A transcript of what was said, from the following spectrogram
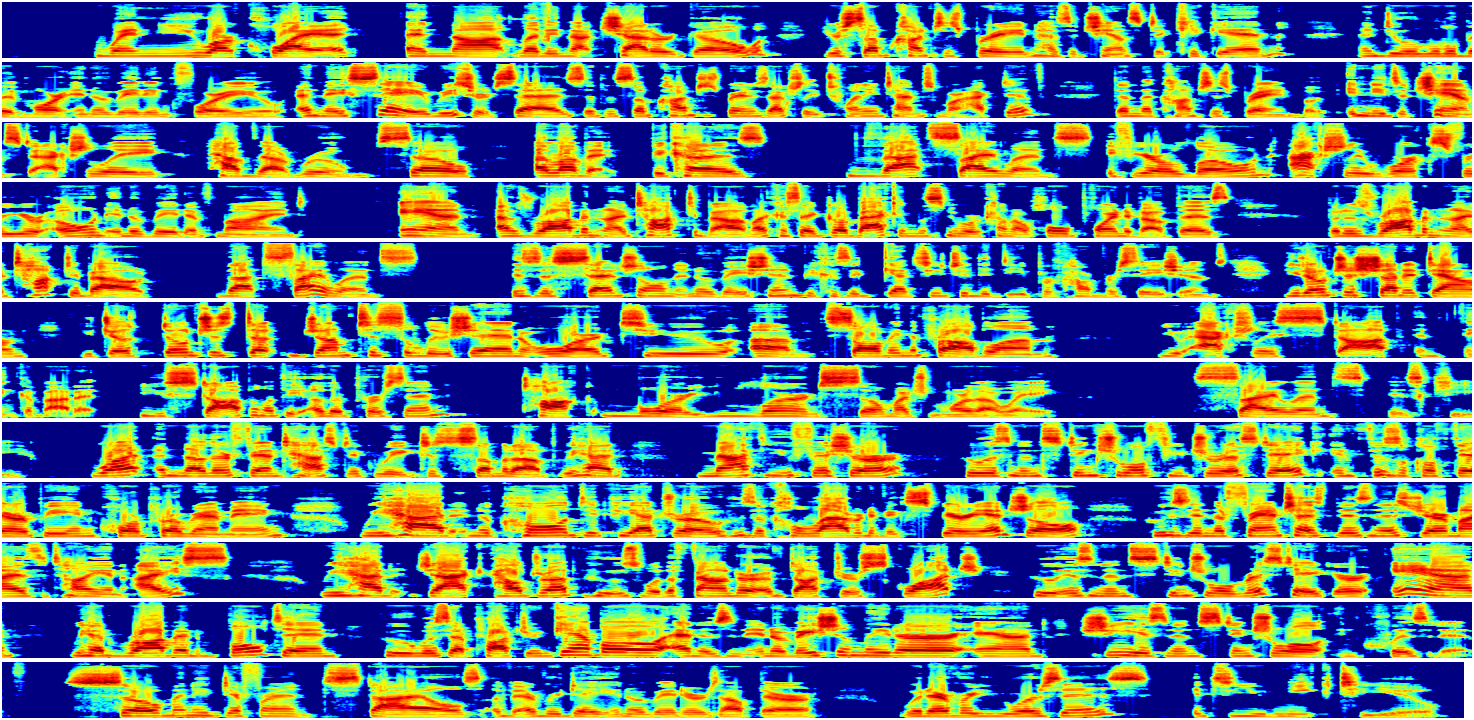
When you are quiet and not letting that chatter go, your subconscious brain has a chance to kick in and do a little bit more innovating for you. And they say, research says, that the subconscious brain is actually 20 times more active than the conscious brain, but it needs a chance to actually have that room. So I love it because that silence, if you're alone, actually works for your own innovative mind and as Robin and I talked about, like I said, go back and listen to her kind of whole point about this. But as Robin and I talked about, that silence is essential in innovation because it gets you to the deeper conversations. You don't just shut it down. You just don't just d- jump to solution or to um, solving the problem. you actually stop and think about it. You stop and let the other person talk more. You learn so much more that way. Silence is key. What another fantastic week. Just to sum it up, we had Matthew Fisher, who is an instinctual futuristic in physical therapy and core programming. We had Nicole DiPietro, who's a collaborative experiential, who's in the franchise business, Jeremiah's Italian Ice. We had Jack Haldrup, who's the founder of Dr. Squatch, who is an instinctual risk taker. And we had Robin Bolton, who was at Procter & Gamble and is an innovation leader, and she is an instinctual inquisitive. So many different styles of everyday innovators out there whatever yours is, it's unique to you.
